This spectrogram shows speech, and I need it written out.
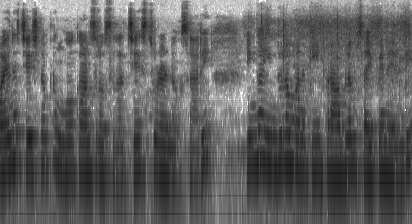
మైనస్ చేసినప్పుడు ఇంకొక ఆన్సర్ వస్తుంది. అది చేసి చూడండి ఒకసారి. ఇంకా ఇందులో మనకి ఈ ప్రాబ్లమ్స్ అయిపోయినాయండి.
